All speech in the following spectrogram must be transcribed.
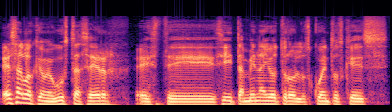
es algo que me gusta hacer este sí también hay otro de los cuentos que es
